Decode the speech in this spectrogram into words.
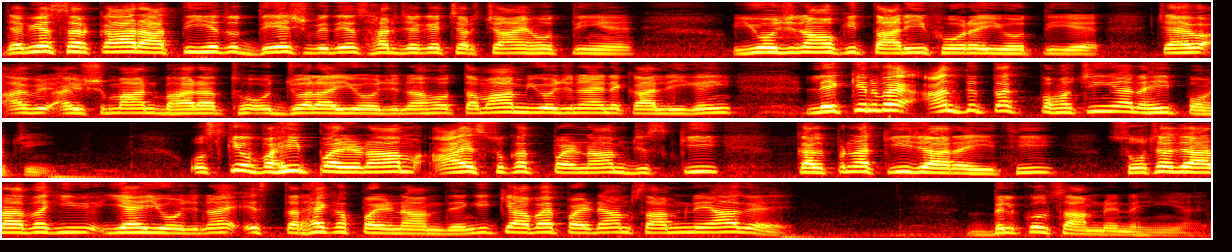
जब यह सरकार आती है तो देश विदेश हर जगह चर्चाएँ होती हैं योजनाओं की तारीफ़ हो रही होती है। चाहे वह आयुष्मान भारत हो, उज्ज्वला योजना हो, तमाम योजनाएँ निकाली गई, लेकिन वह अंत तक पहुँची या नहीं पहुँची? उसके वही परिणाम आए सुखद परिणाम जिसकी कल्पना की जा रही थी, सोचा जा रहा था कि यह योजना इस तरह का परिणाम देंगी। क्या वह परिणाम सामने आ गए? बिल्कुल सामने नहीं आए।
